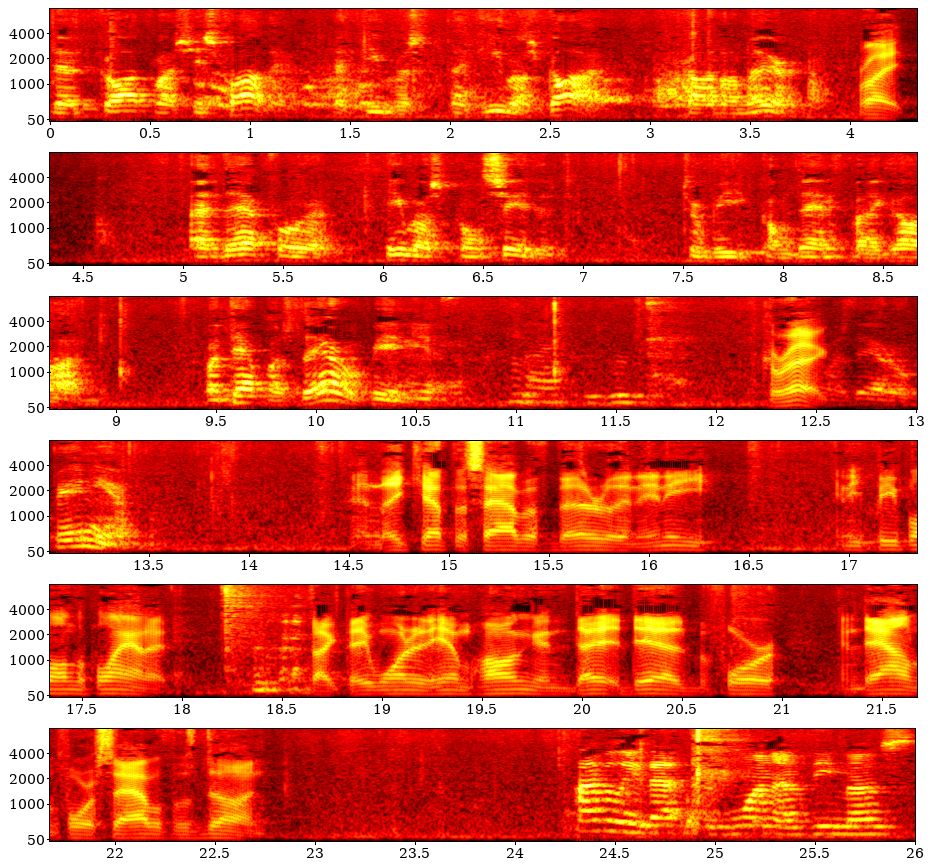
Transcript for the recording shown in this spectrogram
that God was his father, that he was that he was God, God on earth. Right. And therefore he was considered to be condemned by God. But that was their opinion. Correct. That was their opinion. and they kept the Sabbath better than any any people on the planet. In fact, they wanted him hung and de- dead before and down before Sabbath was done. I believe that was one of the most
